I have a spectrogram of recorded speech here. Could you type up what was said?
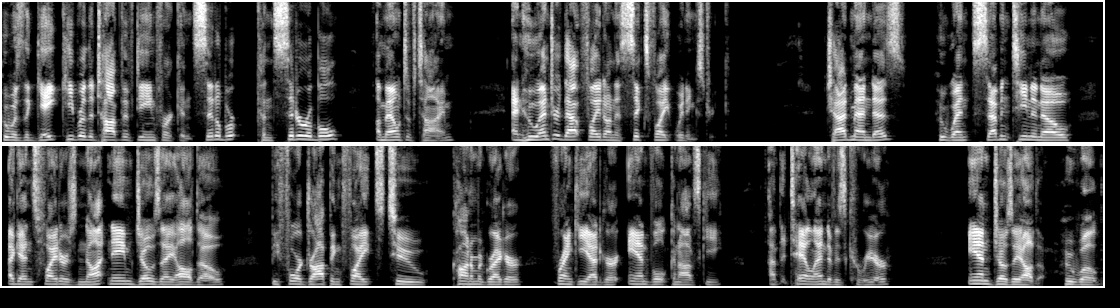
who was the gatekeeper of the top 15 for a considerable considerable amount of time, and who entered that fight on a six fight winning streak. Chad Mendes, who went 17 0 against fighters not named Jose Aldo before dropping fights to Conor McGregor, Frankie Edgar, and Volkanovski at the tail end of his career, and Jose Aldo, who we'll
